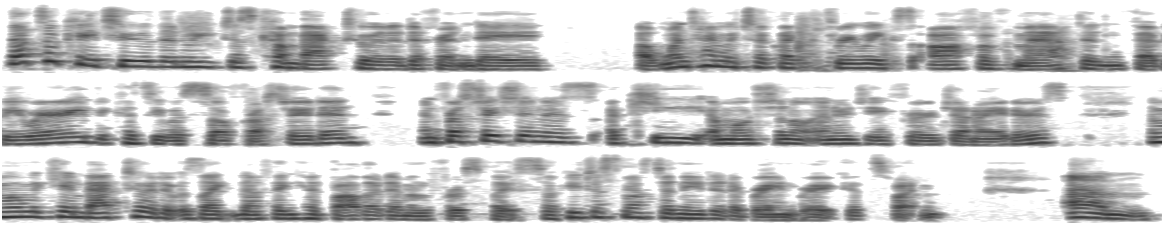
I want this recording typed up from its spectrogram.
that's okay too. Then we just come back to it a different day. Uh, one time we took like three weeks off of math in February because he was so frustrated. And frustration is a key emotional energy for generators. And when we came back to it, it was like nothing had bothered him in the first place. So he just must have needed a brain break. It's fine. Um,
